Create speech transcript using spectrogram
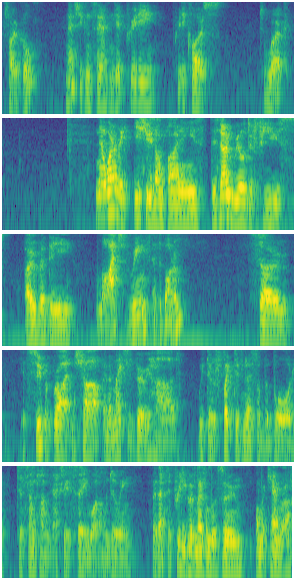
focal. And as you can see, I can get pretty, pretty close to work. Now one of the issues I'm finding is there's no real diffuse over the light ring at the bottom. So it's super bright and sharp and it makes it very hard with the reflectiveness of the board to sometimes actually see what I'm doing. But that's a pretty good level of zoom on the camera.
